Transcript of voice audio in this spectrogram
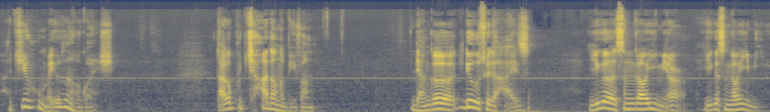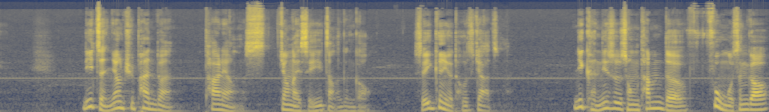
还几乎没有任何关系。打个不恰当的比方，两个六岁的孩子，一个身高一米二，一个身高一米，你怎样去判断他俩将来谁长得更高？谁更有投资价值？你肯定是从他们的父母身高、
